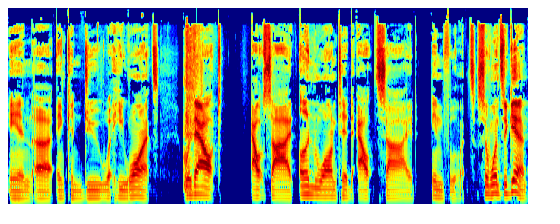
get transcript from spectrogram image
and uh, and can do what he wants without outside unwanted outside influence. So once again,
